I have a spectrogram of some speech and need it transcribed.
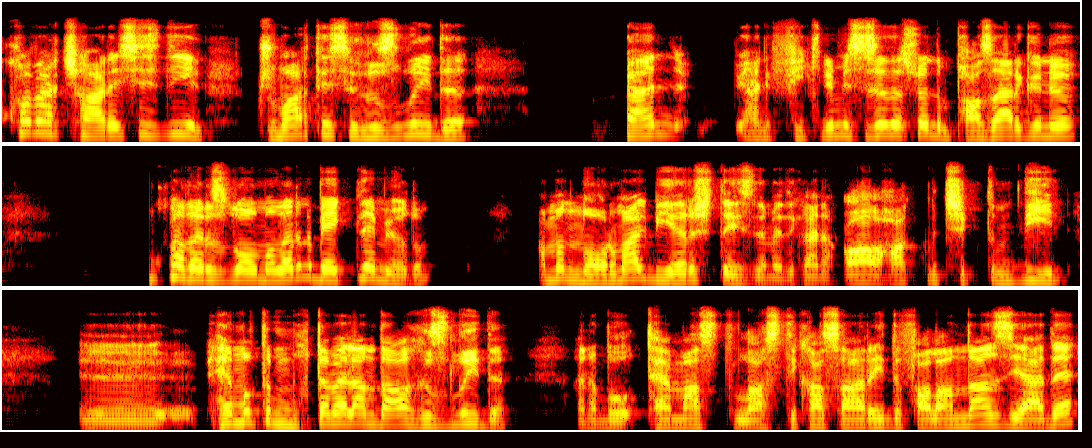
Bu kadar çaresiz değil. Cumartesi hızlıydı. Ben yani fikrimi size de söyledim. Pazar günü bu kadar hızlı olmalarını beklemiyordum. Ama normal bir yarış da izlemedik. Hani aa haklı çıktım değil. Ee, Hamilton muhtemelen daha hızlıydı. Hani bu temas lastik hasarıydı falandan ziyade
